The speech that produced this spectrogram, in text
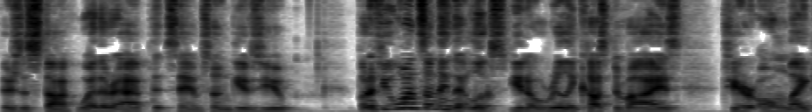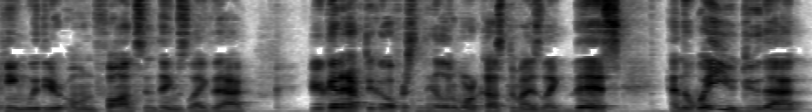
There's a stock weather app that Samsung gives you. But if you want something that looks, you know, really customized to your own liking with your own fonts and things like that, you're going to have to go for something a little more customized like this. And the way you do that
